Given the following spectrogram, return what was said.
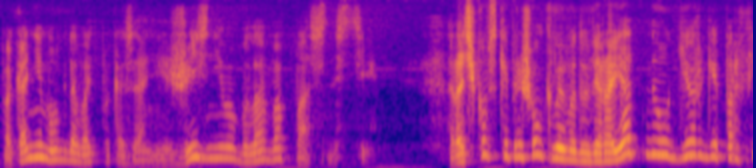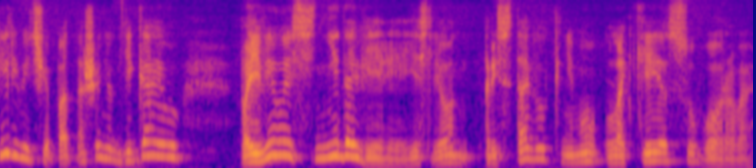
пока не мог давать показания. Жизнь его была в опасности. Рачковский пришел к выводу, вероятно, у Георгия Порфирьевича по отношению к Дегаеву появилось недоверие, если он приставил к нему лакея Суворова.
